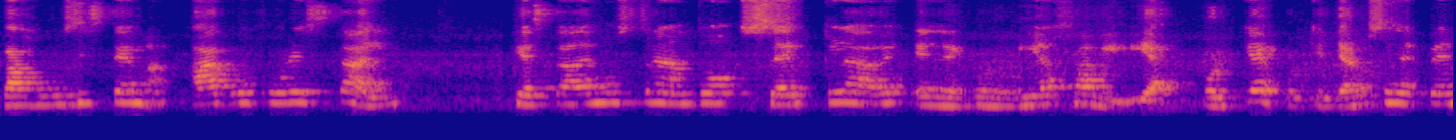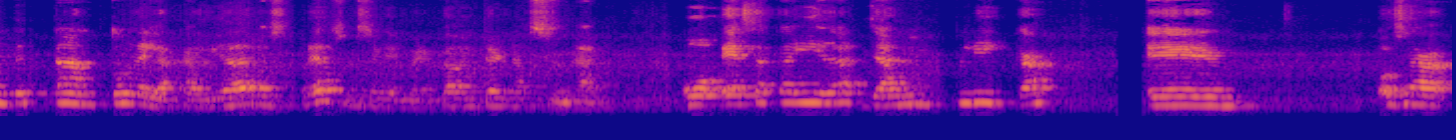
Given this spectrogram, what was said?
bajo un sistema agroforestal que está demostrando ser clave en la economía familiar. ¿Por qué? Porque ya no se depende tanto de la caída de los precios en el mercado internacional. O esa caída ya no implica, eh, o, sea,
